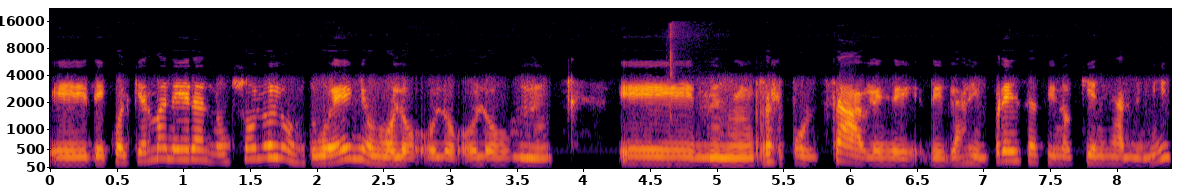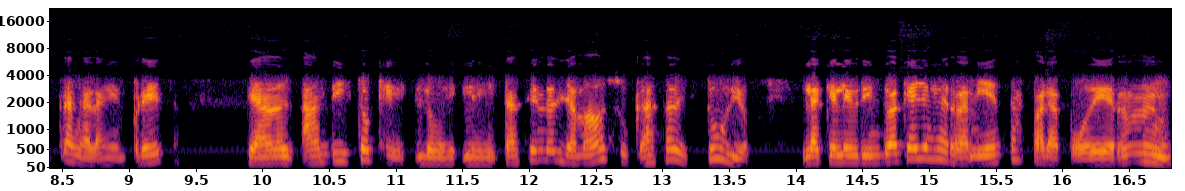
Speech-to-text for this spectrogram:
eh, de cualquier manera no solo los dueños o, los mm, eh, mm, responsables de las empresas, sino quienes administran a las empresas han, visto que les está haciendo el llamado a su casa de estudio, la que le brindó aquellas herramientas para poder mm,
